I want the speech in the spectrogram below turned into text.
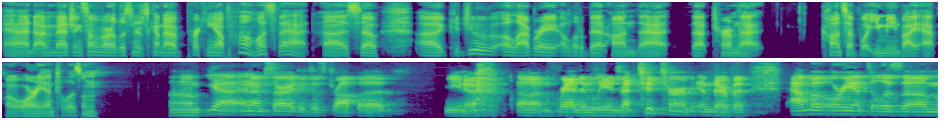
and I'm imagining some of our listeners kind of perking up. Oh, what's that? Uh, so, uh, could you elaborate a little bit on that that term, that concept, what you mean by Atmo Orientalism? Um, yeah, and I'm sorry to just drop a you know um, randomly invented term in there, but Atmo Orientalism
